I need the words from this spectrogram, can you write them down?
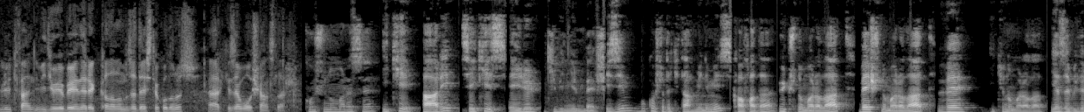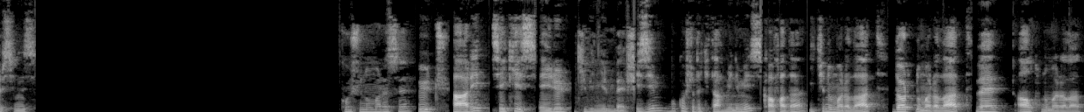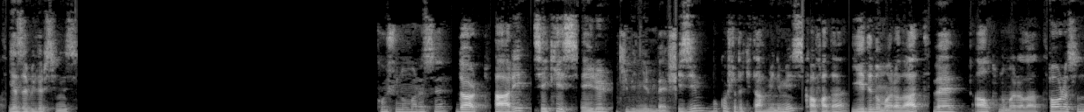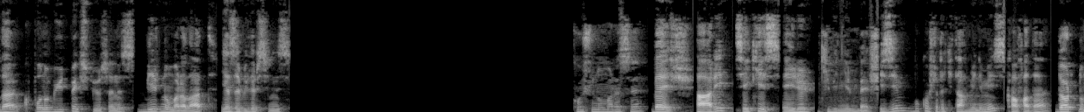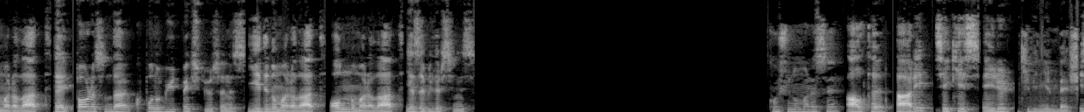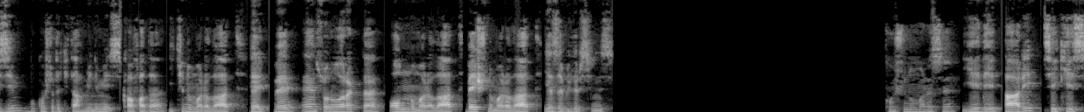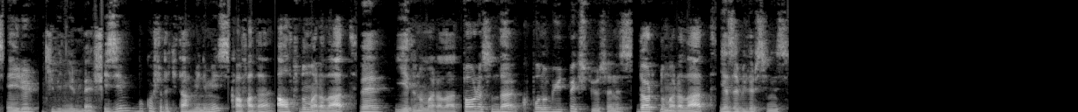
Lütfen videoyu beğenerek kanalımıza destek olunuz. Herkese bol şanslar. Koşu numarası 2. Tarih 8 Eylül 2025. Bizim bu koşudaki tahminimiz kafada 3 numaralı at, 5 numaralı at ve 2 numaralı at yazabilirsiniz. Koşu numarası 3. Tarih 8 Eylül 2025. Bizim bu koşudaki tahminimiz kafada 2 numaralı at, 4 numaralı at ve 6 numaralı at yazabilirsiniz. Koşu numarası 4. Tarih 8 Eylül 2025. Bizim bu koşudaki tahminimiz kafada 7 numaralı at ve 6 numaralı at. Sonrasında kuponu büyütmek istiyorsanız 1 numaralı at yazabilirsiniz. Koşu numarası 5. Tarih 8 Eylül 2025. Bizim bu koşudaki tahminimiz kafada 4 numaralı at, tek. Sonrasında kuponu büyütmek istiyorsanız 7 numaralı at, 10 numaralı at yazabilirsiniz. Koşu numarası 6. Tarih 8 Eylül 2025. Bizim bu koşudaki tahminimiz kafada 2 numaralı at, tek. Ve en son olarak da 10 numaralı at, 5 numaralı at yazabilirsiniz. Koşu numarası 7. Tarih 8 Eylül 2025. Bizim bu koşudaki tahminimiz kafada 6 numaralı at ve 7 numaralı at. Sonrasında kuponu büyütmek istiyorsanız 4 numaralı at yazabilirsiniz.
